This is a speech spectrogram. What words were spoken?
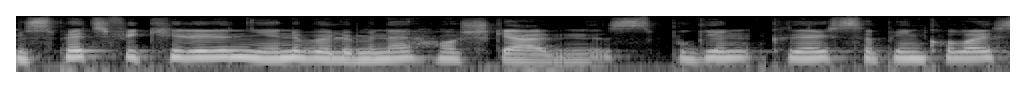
Müspet Fikirlerin yeni bölümüne hoş geldiniz. Bugün Clarissa Pinkola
